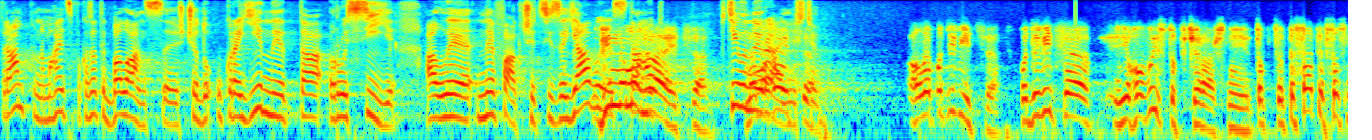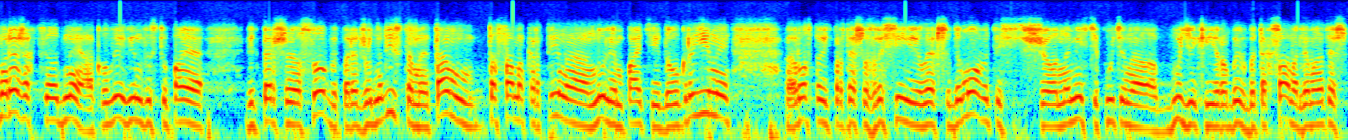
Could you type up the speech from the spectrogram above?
Трамп намагається показати баланс е, щодо України та Росії, але не факт, що ці заяви Він стануть намагається втіленою намагається. реальністю. Але подивіться, подивіться його виступ вчорашній. Тобто писати в соцмережах це одне. А коли він виступає від першої особи перед журналістами, там та сама картина, нуль емпатії до України, розповідь про те, що з Росією легше домовитись, що на місці Путіна будь-який робив би так само. Для мене теж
